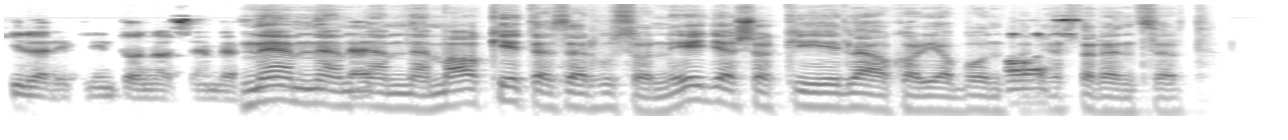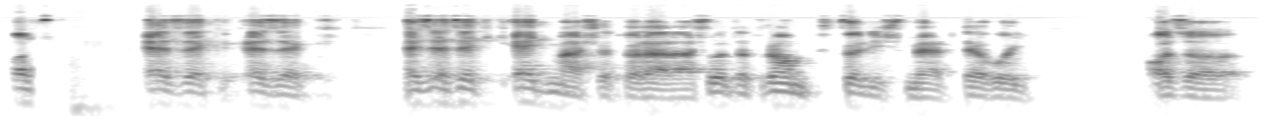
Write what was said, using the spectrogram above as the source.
Hillary Clintonnal szemben... Nem, nem, nem, nem. A 2024-es, aki le akarja bontani az, ezt a rendszert. Az, ezek, ezek, ez, ez egy egymásra találás volt. A Trump fölismerte, hogy az a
